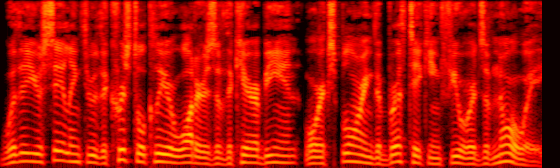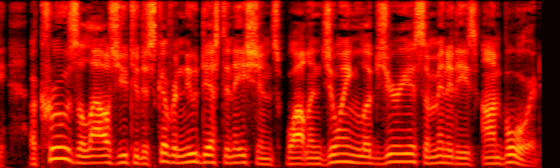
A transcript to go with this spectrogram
Whether you're sailing through the crystal clear waters of the Caribbean or exploring the breathtaking fjords of Norway, a cruise allows you to discover new destinations while enjoying luxurious amenities on board.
